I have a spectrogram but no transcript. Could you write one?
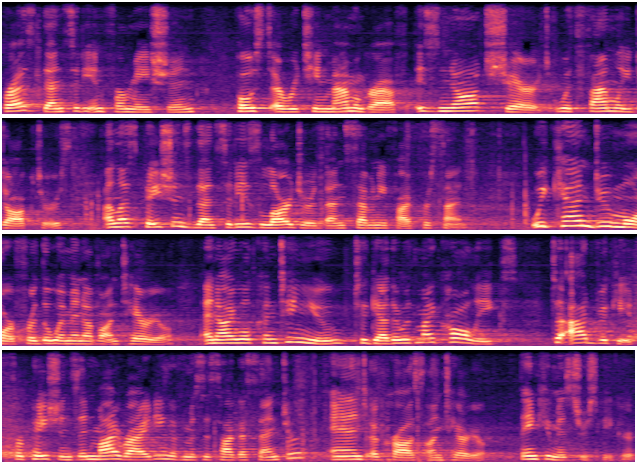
breast density information post a routine mammograph is not shared with family doctors unless patient's density is larger than 75 percent. We can do more for the women of Ontario, and I will continue, together with my colleagues, to advocate for patients in my riding of Mississauga Centre and across Ontario. Thank you, Mr. Speaker.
